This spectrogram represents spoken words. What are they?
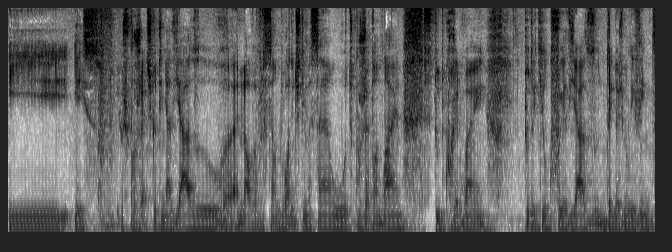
E, e, é isso. Os projetos que eu tinha adiado, a nova versão do ódio de estimação, o outro projeto online, se tudo correr bem, tudo aquilo que foi adiado em 2020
